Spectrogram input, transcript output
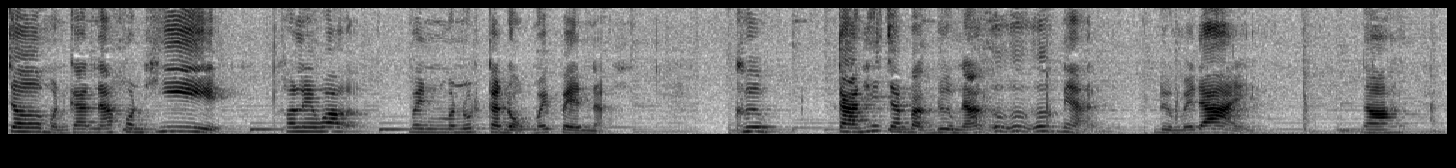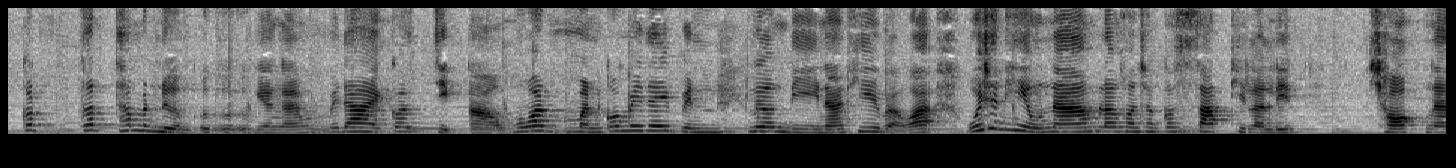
เจอเหมือนกันนะ คนที่เขาเรียกว่าเป็นมนุษย์กระดกไม่เป็นอะ่ะคือการที่จะแบบดื่มน้ำอึกอึกเนี่ยดื่มไม่ได้นะก็ก็ถ้ามันดื่มอึกอึกยังไงไม่ได้ก็จิบเอา เพราะว่ามันก็ไม่ได้เป็นเรื่องดีนะที่แบบว่าอุ้ยฉันหิวน้ำแล้วคนฉันก็ซัดทีละลิตร ช็อกนะ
